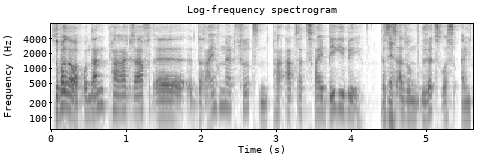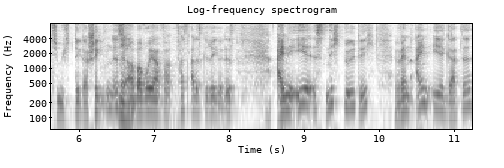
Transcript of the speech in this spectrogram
So, pass auf. Und dann Paragraph äh, 314, Pa- Absatz 2 BGB. Das ist Ja. also ein Gesetz, was eigentlich ziemlich dicker Schinken ist, Ja. aber wo ja fa- fast alles geregelt ist. Eine Ehe ist nicht gültig, wenn ein Ehegatte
